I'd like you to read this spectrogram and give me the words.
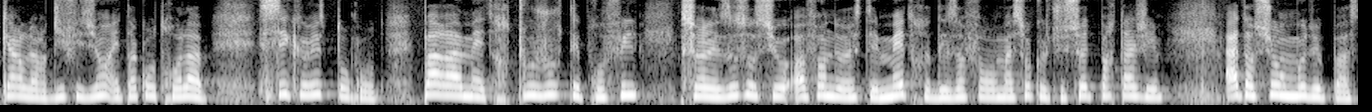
car leur diffusion est incontrôlable. Sécurise ton compte. Paramètre toujours tes profils sur les réseaux sociaux afin de rester maître des informations que tu souhaites partager. Attention aux mots de passe.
